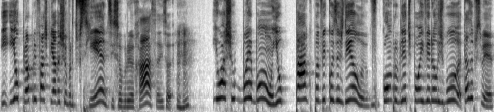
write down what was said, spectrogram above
E, e ele próprio faz piadas sobre deficientes e sobre raça. E so- Uhum. eu acho bem bom. E eu pago para ver coisas dele. Compro bilhetes para ir ver a Lisboa. Estás a perceber?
